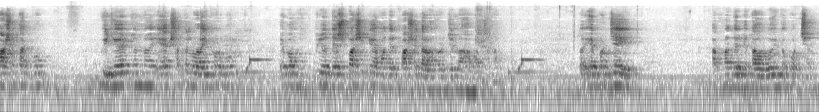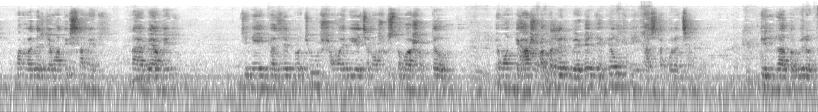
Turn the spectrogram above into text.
পাশে থাকব। বিজয়ের জন্য একসাথে লড়াই করব এবং প্রিয় দেশবাসীকে আমাদের পাশে দাঁড়ানোর জন্য আহ্বান জানাব। তো এ পর্যায়ে আপনাদেরকে তা অবহিত করছেন বাংলাদেশ জামাত ইসলামের নায়াবে আমির, যিনি এই কাজে প্রচুর সময় দিয়েছেন, অসুস্থ হওয়া সত্ত্বেও, এমনকি হাসপাতালের বেডে থেকেও তিনি এই কাজটা করেছেন। দিন রাত অবিরত।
